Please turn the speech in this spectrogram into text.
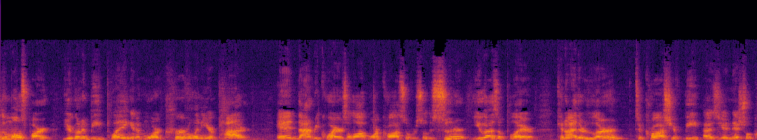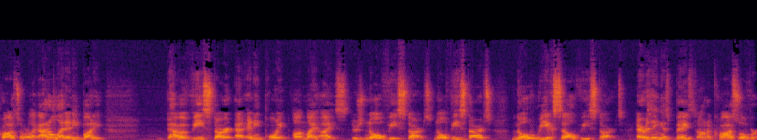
the most part, you're going to be playing in a more curvilinear pattern. And that requires a lot more crossover. So the sooner you as a player can either learn to cross your feet as your initial crossover. Like I don't let anybody have a V start at any point on my ice. There's no V starts. No V starts, no re-accel V starts. Everything is based on a crossover.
